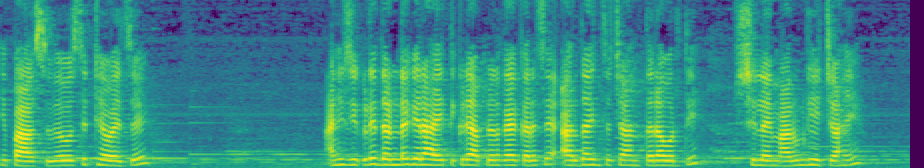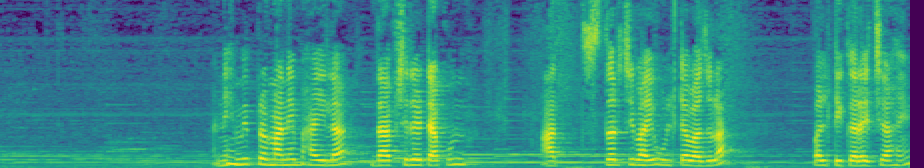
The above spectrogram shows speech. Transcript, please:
हे पास व्यवस्थित ठेवायचे आणि जिकडे दंडगेरा आहे तिकडे आपल्याला काय करायचं आहे अर्धा इंचाच्या अंतरावरती शिलाई मारून घ्यायची आहे. नेहमीप्रमाणे भाईला दाब शिलाई टाकून आस्तरची भाई उलट्या बाजूला पलटी करायची आहे.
